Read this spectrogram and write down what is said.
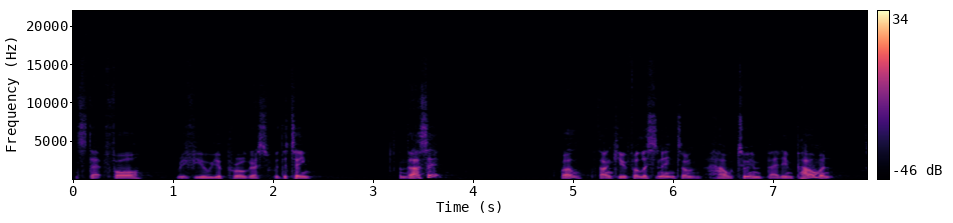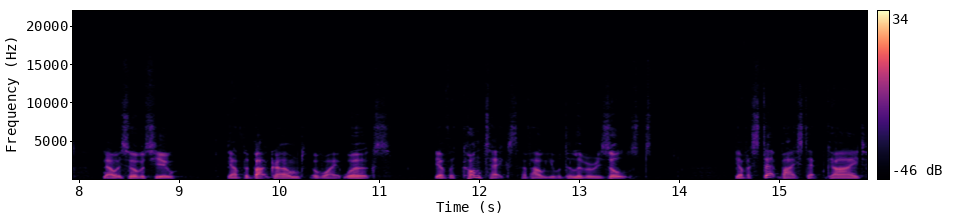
And step four review your progress with the team. And that's it. Well, thank you for listening to how to embed empowerment. Now it's over to you. You have the background of why it works, you have the context of how you will deliver results, you have a step by step guide.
